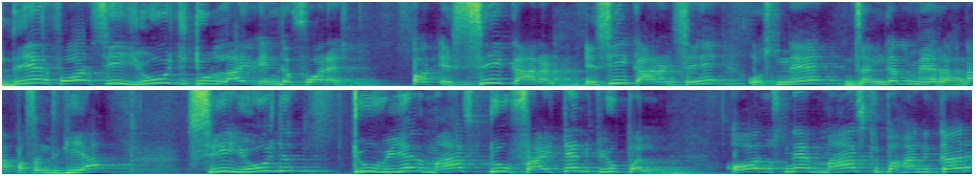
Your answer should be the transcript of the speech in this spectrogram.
Therefore she used to live in the forest और इसी कारण इसी कारण से उसने जंगल में रहना पसंद किया। She used to wear mask to frighten people और उसने मास्क पहनकर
